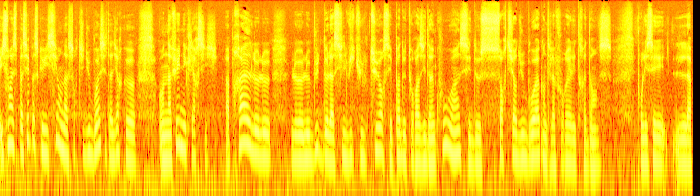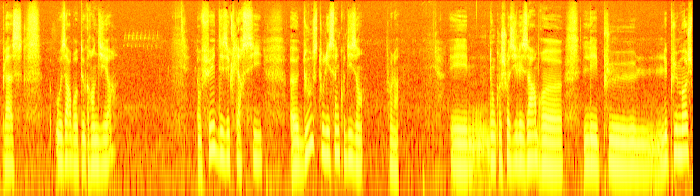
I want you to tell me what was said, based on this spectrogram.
Ils sont espacés parce qu'ici on a sorti du bois, c'est-à-dire qu'on a fait une éclaircie. Après, le, le, le, but de la sylviculture, c'est pas de tout raser d'un coup, hein, c'est de sortir du bois quand la forêt elle est très dense, pour laisser la place aux arbres de grandir. On fait des éclaircies euh, douces tous les 5 ou 10 ans. Voilà. Et donc on choisit les arbres euh, les plus, les moches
